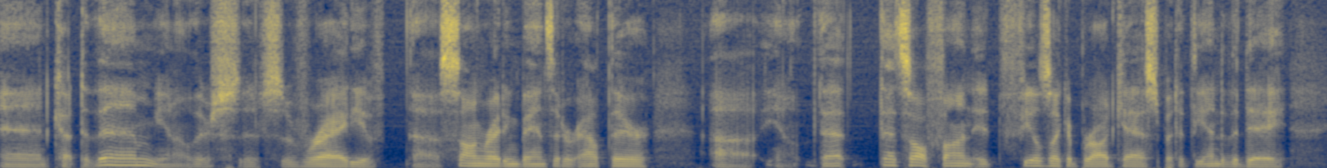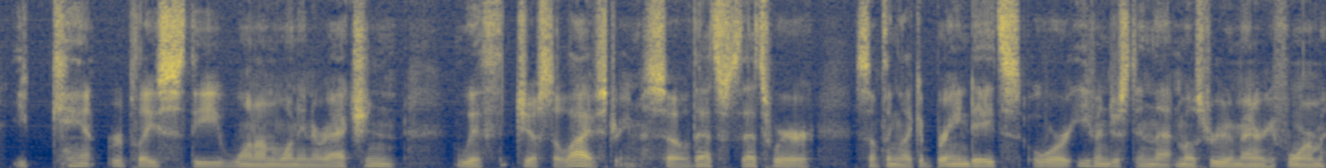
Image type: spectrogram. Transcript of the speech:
and cut to them. You know, there's there's a variety of uh, songwriting bands that are out there. Uh, you know that that's all fun. It feels like a broadcast, but at the end of the day, you can't replace the one-on-one interaction with just a live stream. So that's that's where something like a brain dates or even just in that most rudimentary form,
